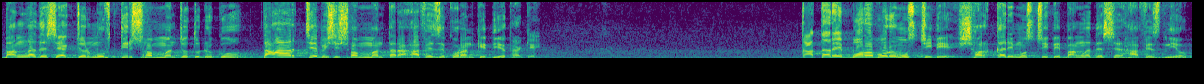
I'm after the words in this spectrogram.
বাংলাদেশে একজন মুফতির সম্মান যতটুকু, তার চেয়ে বেশি সম্মান তারা হাফেজে কোরআনকে দিয়ে থাকে। কাতারে বড় বড় মসজিদে, সরকারি মসজিদে বাংলাদেশের হাফেজ নিয়োগ।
